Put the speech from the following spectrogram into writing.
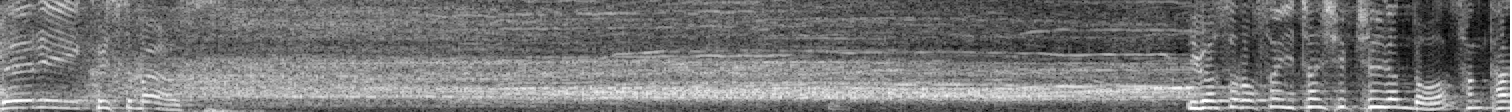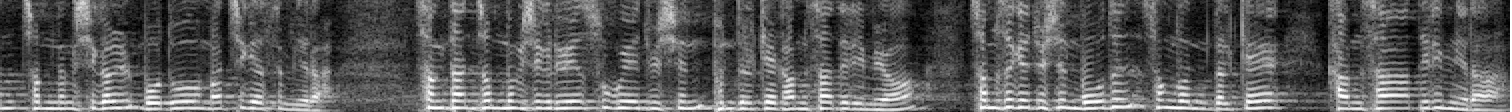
메리 크리스마스. 이것으로서 2017년도 성탄 점등식을 모두 마치겠습니다. 성탄 점등식을 위해 수고해 주신 분들께 감사드리며 참석해 주신 모든 성도님들께 감사드립니다.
